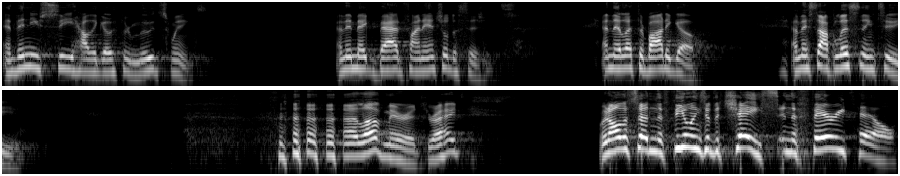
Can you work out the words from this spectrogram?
and then you see how they go through mood swings and they make bad financial decisions and they let their body go and they stop listening to you. I love marriage, right? When all of a sudden the feelings of the chase and the fairy tale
